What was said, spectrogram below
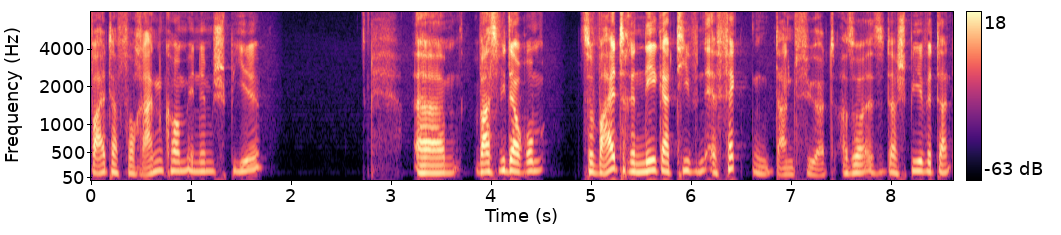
weiter vorankommen in dem Spiel, ähm, was wiederum zu weiteren negativen Effekten dann führt. Also, also das Spiel wird dann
